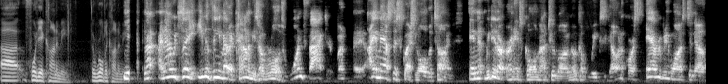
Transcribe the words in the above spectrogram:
uh, for the economy, the world economy? Yeah, and I, and I, would say even thinking about economies overall is one factor, but uh, I am asked this question all the time. And we did our earnings call not too long ago, a couple weeks ago. And of course, everybody wants to know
